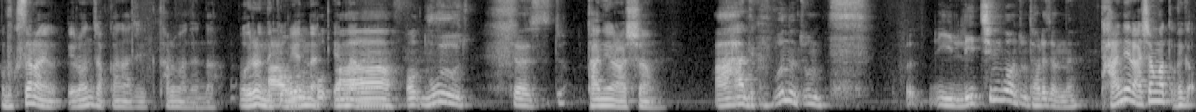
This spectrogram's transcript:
묵살한 이런 작가는 아직 다루면 안 된다. 뭐 이런 느낌 아, 이 옛날 어, 옛날에 아, 어 누구 제가 했었죠? 다니엘 아샴. 아 근데 그분은 좀 이 리 친구와는 좀 다르지 않나요? 다니엘 아샴 같은 그러니까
